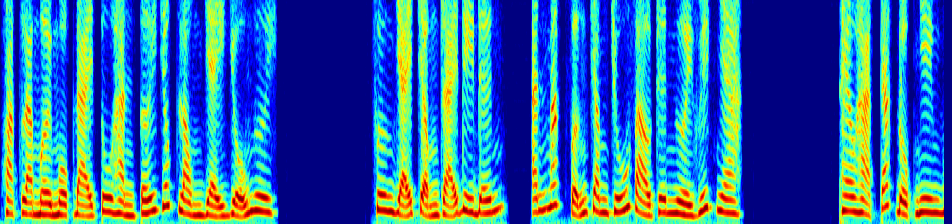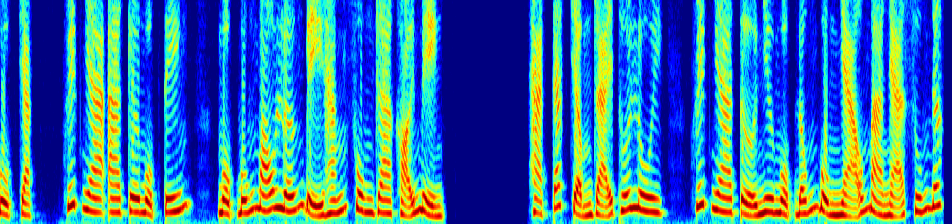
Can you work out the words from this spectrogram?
hoặc là mời một đại tu hành tới dốc lòng dạy dỗ ngươi? Phương giải chậm rãi đi đến, ánh mắt vẫn chăm chú vào trên người huyết nha. Theo hạt cát đột nhiên buộc chặt, huyết nha a kêu một tiếng, một búng máu lớn bị hắn phun ra khỏi miệng. Hạt cát chậm rãi thối lui, huyết nha tựa như một đống bùn nhão mà ngã xuống đất.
